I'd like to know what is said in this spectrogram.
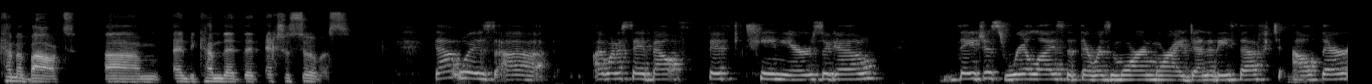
come about um, and become that that extra service? That was, uh, I want to say about 15 years ago. They just realized that there was more and more identity theft out there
